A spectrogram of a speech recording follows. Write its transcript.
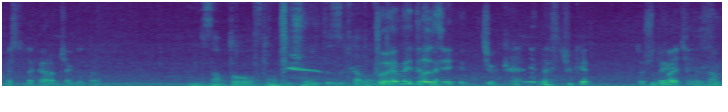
Вместо да карам чак до там. Не знам, то автоматично ли те закарва? поеме този чук. Не се чука. Точно това е, че не знам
